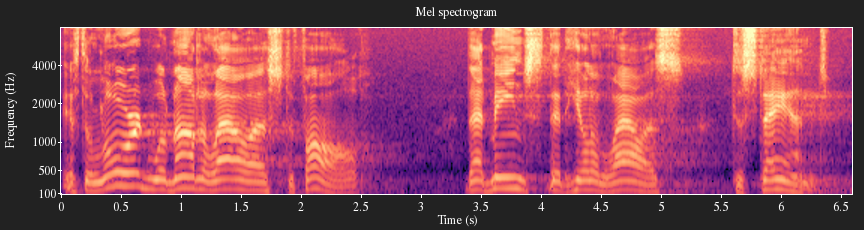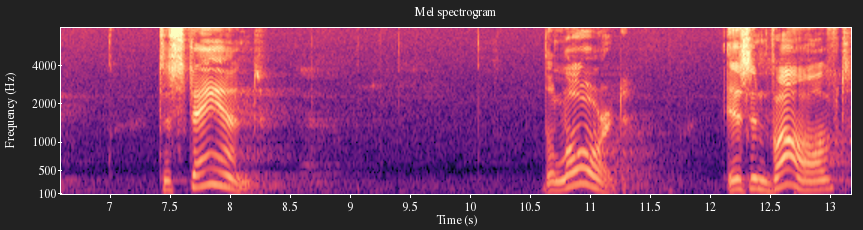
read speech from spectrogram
if the Lord will not allow us to fall, that means that He'll allow us to stand. To stand. The Lord is involved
